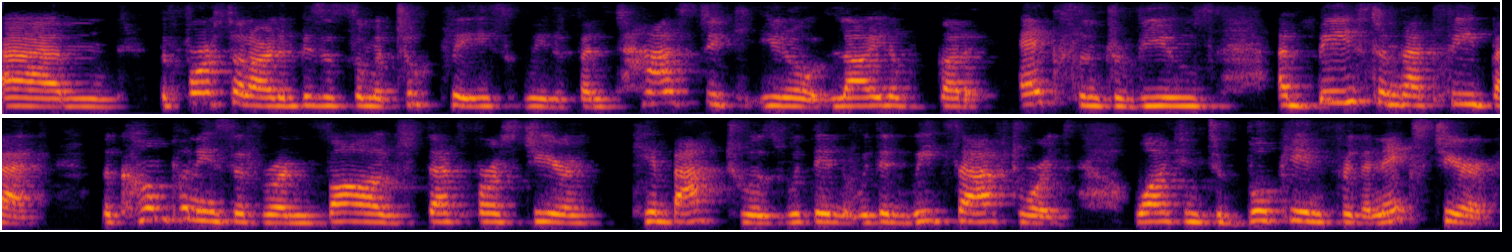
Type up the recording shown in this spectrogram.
Um, the first All Ireland Business Summit took place. We had a fantastic, you know, lineup, got excellent reviews, and based on that feedback, the companies that were involved that first year came back to us within within weeks afterwards, wanting to book in for the next year.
